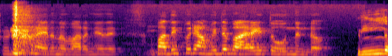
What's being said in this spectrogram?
പ്രൊഡ്യൂസർ ആയിരുന്നു പറഞ്ഞത്. അപ്പൊ അതിപ്പോ ഒരു അമിത ഭാരമായി തോന്നുന്നുണ്ടോ? ഇല്ല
